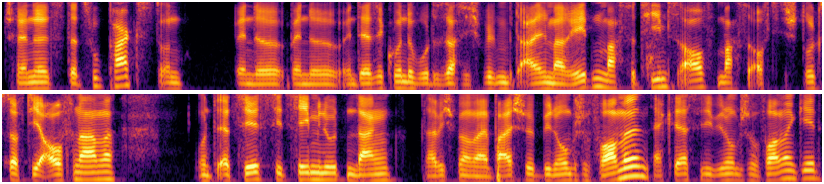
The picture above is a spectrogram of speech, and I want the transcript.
Channels dazu packst und wenn du, wenn du in der Sekunde, wo du sagst, ich will mit allen mal reden, machst du Teams auf, machst auf die, drückst auf die Aufnahme und erzählst die zehn Minuten lang, da habe ich mal mein Beispiel binomische Formeln, erklärst, wie die binomische Formeln geht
